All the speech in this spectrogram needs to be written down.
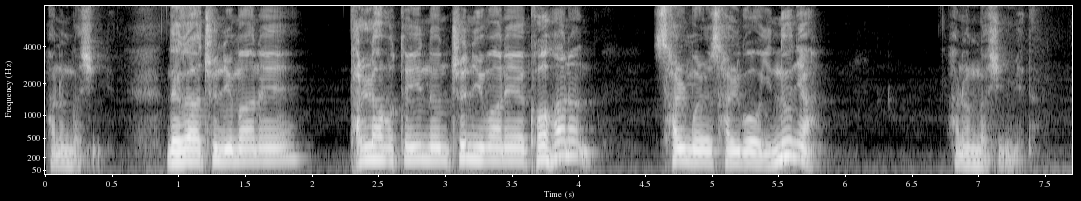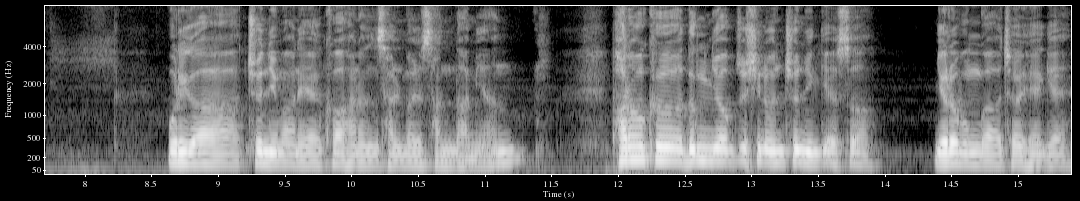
하는 것입니다. 내가 주님 안에 달라붙어 있는 주님 안에 거하는 삶을 살고 있느냐 하는 것입니다. 우리가 주님 안에 거하는 삶을 산다면 바로 그 능력 주시는 주님께서 여러분과 저에게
